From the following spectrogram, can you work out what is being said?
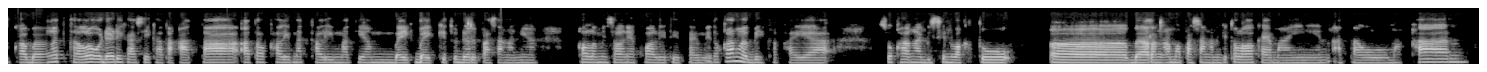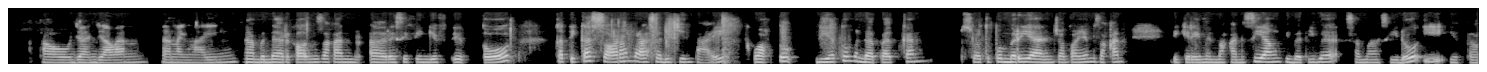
suka banget kalau udah dikasih kata-kata atau kalimat-kalimat yang baik-baik gitu dari pasangannya. Kalau misalnya quality time itu kan lebih ke kayak suka ngabisin waktu uh, bareng sama pasangan gitu loh kayak main atau makan atau jalan-jalan dan lain-lain. Nah benar. Kalau misalkan uh, receiving gift itu ketika seorang merasa dicintai waktu dia tuh mendapatkan suatu pemberian. Contohnya misalkan dikirimin makan siang tiba-tiba sama si doi gitu.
